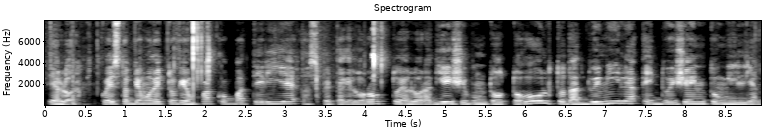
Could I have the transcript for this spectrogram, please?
E allora questo abbiamo detto che è un pacco batterie aspetta che l'ho rotto e allora 10.8 volt da 2200 mAh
